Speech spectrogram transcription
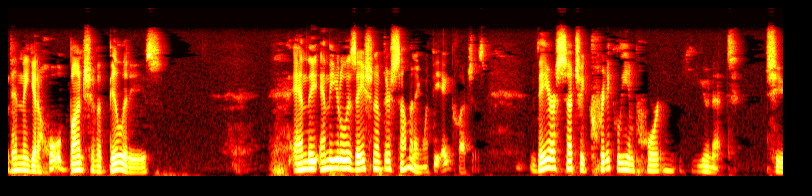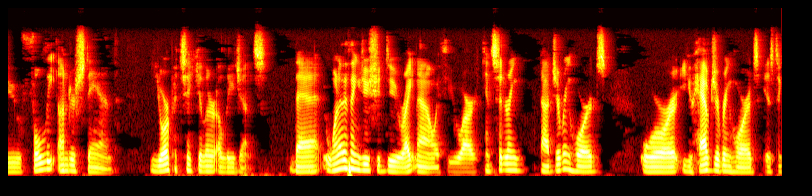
Then they get a whole bunch of abilities and the and the utilization of their summoning with the egg clutches. They are such a critically important unit to fully understand your particular allegiance that one of the things you should do right now if you are considering uh, gibbering hordes or you have gibbering hordes is to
